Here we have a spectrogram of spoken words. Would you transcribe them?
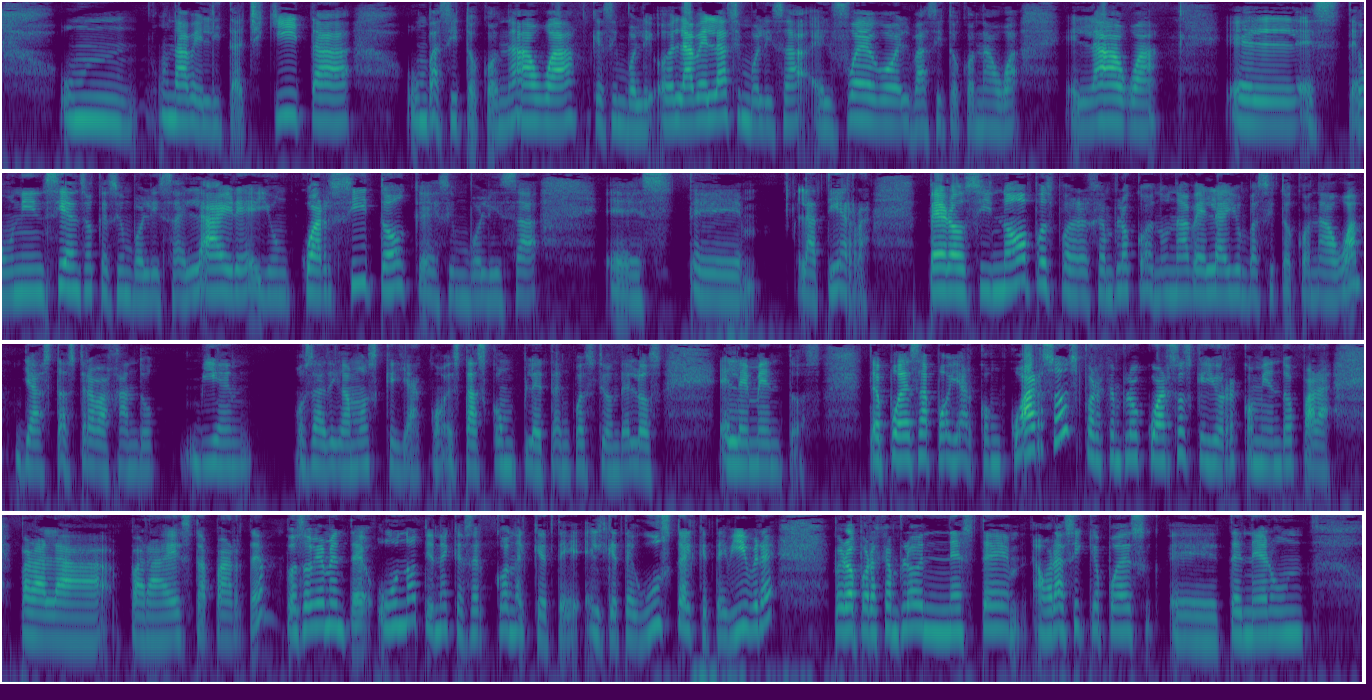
una velita chiquita, un vasito con agua, que simboliza, la vela simboliza el fuego, el vasito con agua, el agua, el, este, un incienso que simboliza el aire y un cuarcito que simboliza este la tierra. Pero si no, pues por ejemplo con una vela y un vasito con agua, ya estás trabajando bien o sea, digamos que ya estás completa en cuestión de los elementos. Te puedes apoyar con cuarzos, por ejemplo, cuarzos que yo recomiendo para, para, la, para esta parte. Pues obviamente uno tiene que ser con el que te, el que te guste, el que te vibre. Pero por ejemplo, en este, ahora sí que puedes eh, tener un,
